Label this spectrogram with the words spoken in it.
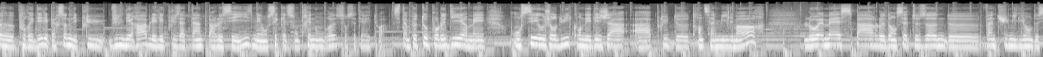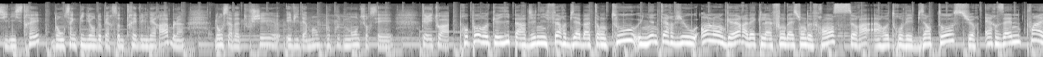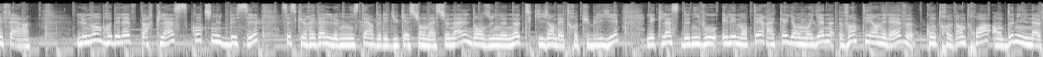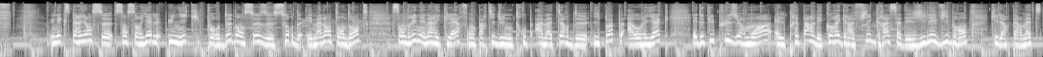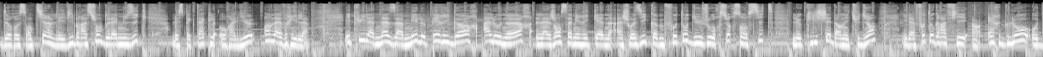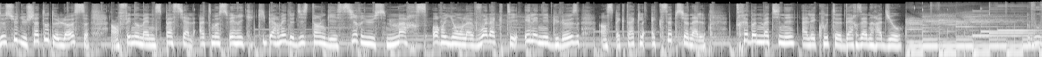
euh, pour aider les personnes les plus vulnérables et les plus atteintes par le séisme et on sait qu'elles sont très nombreuses sur ce territoire. C'est un peu tôt pour le dire, mais on sait aujourd'hui qu'on est déjà à plus de 35 000 morts. L'OMS parle dans cette zone de 28 millions de sinistrés, dont 5 millions de personnes très vulnérables. Donc ça va toucher euh, évidemment beaucoup de monde sur ces territoires. Propos recueillis par Jennifer Biabatantou. Une interview en longueur avec la Fondation de France sera à retrouver bientôt sur rzn.fr. Le nombre d'élèves par classe continue de baisser. C'est ce que révèle le ministère de l'Éducation nationale dans une note qui vient d'être publiée. Les classes de niveau élémentaire accueillent en moyenne 21 élèves contre 23 en 2009. Une expérience sensorielle unique pour deux danseuses sourdes et malentendantes. Sandrine et Marie-Claire font partie d'une troupe amateur de hip-hop à Aurillac et depuis plusieurs mois, elles préparent les chorégraphies grâce à des gilets vibrants qui leur permettent de ressentir les vibrations de la musique. Le spectacle aura lieu en avril. Et puis la NASA met le Périgord à l'honneur. L'agence américaine a choisi comme photo du jour sur son site le cliché d'un étudiant. Il a photographié un erglo au-dessus du château de Los, un phénomène spatial atmosphérique qui permet de distinguer Sirius, Mars, Orion, la Voie lactée et les nébuleuses. Un spectacle exceptionnel. Très bonne matinée à l'écoute d'Airzen Radio.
